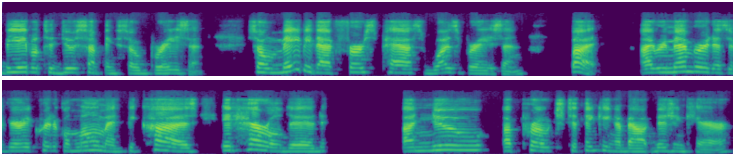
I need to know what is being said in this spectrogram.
be able to do something so brazen. So maybe that first pass was brazen, but I remember it as a very critical moment because it heralded a new approach to thinking about vision care.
